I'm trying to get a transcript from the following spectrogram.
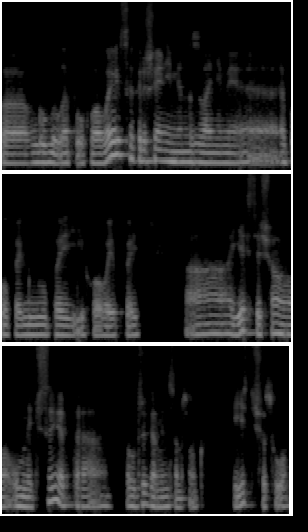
э, Google, Apple, Huawei с их решениями, названиями э, Apple Pay, Google Pay и Huawei Pay. А есть еще умные часы – это LG, Garmin, Samsung. И есть еще Suvo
